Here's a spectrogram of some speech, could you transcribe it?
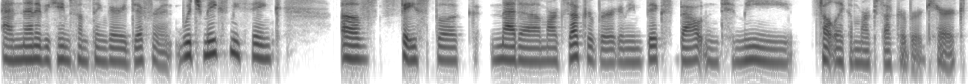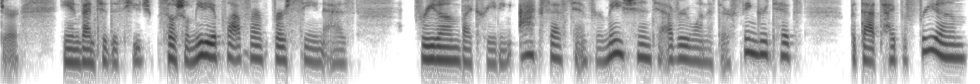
And then it became something very different, which makes me think of Facebook, Meta, Mark Zuckerberg. I mean, Bix Bouton to me felt like a Mark Zuckerberg character. He invented this huge social media platform, first seen as freedom by creating access to information to everyone at their fingertips. But that type of freedom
